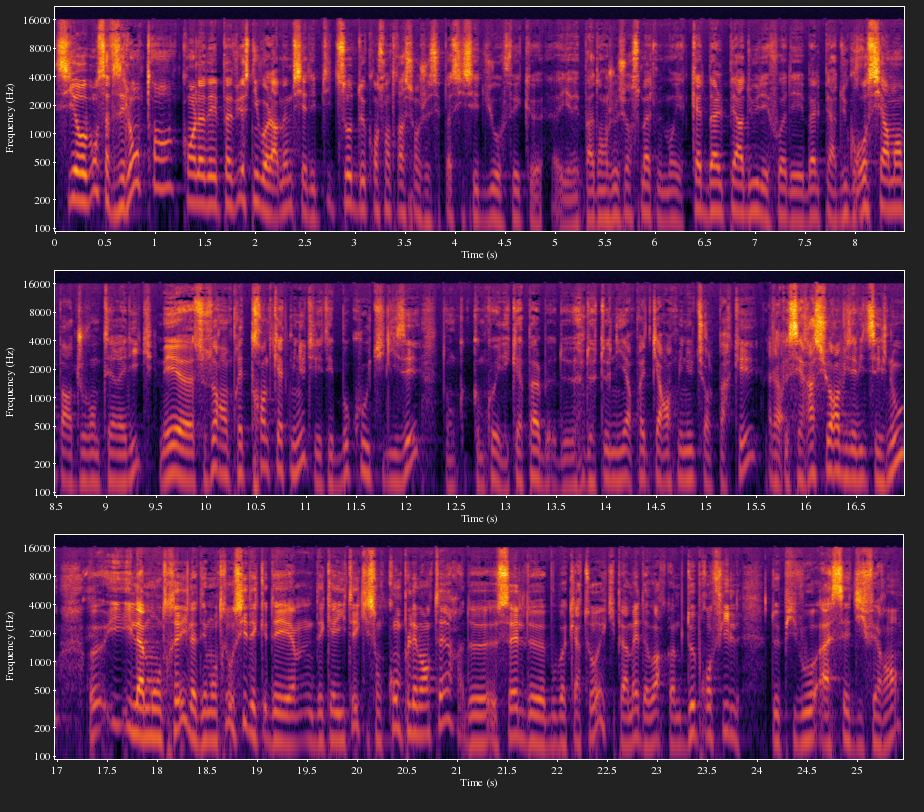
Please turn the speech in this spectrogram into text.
6 rebonds. Ça faisait longtemps qu'on l'avait pas vu à ce niveau. Alors même s'il y a des petites sautes de concentration, je ne sais pas si c'est dû au fait qu'il n'y avait pas d'enjeu sur ce match, mais bon, il y a 4 balles perdues, des fois des balles perdues grossièrement par Jovante Reddick. Mais euh, ce soir, en près de 34 minutes, il était beaucoup utilisé. Donc comme quoi il est capable de, de tenir près de 40 minutes sur le parquet. Alors- que c'est rassurant vis-à-vis de ses genoux. Euh, il il a montré, il a démontré aussi des, des- des qualités qui sont complémentaires de celles de Boubacar Touré, qui permettent d'avoir comme deux profils de pivot assez différents.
